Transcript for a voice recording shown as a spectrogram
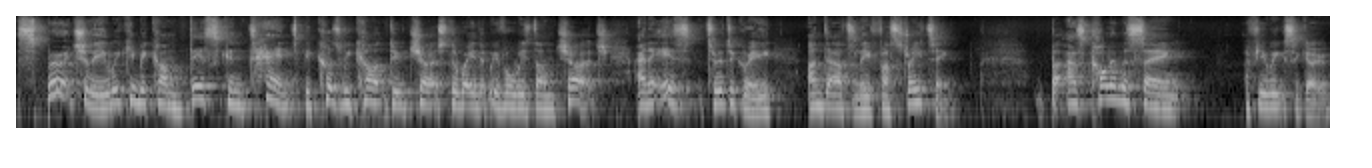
spiritually, we can become discontent because we can't do church the way that we've always done church. And it is, to a degree, undoubtedly frustrating. But as Colin was saying a few weeks ago,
